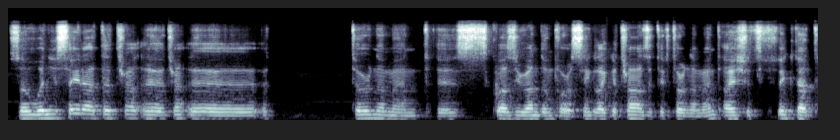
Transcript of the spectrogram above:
So when you say that the uh, uh tournament is quasi-random for a single, like a transitive tournament, I should think that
